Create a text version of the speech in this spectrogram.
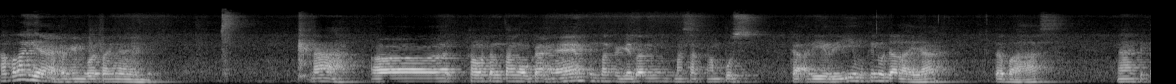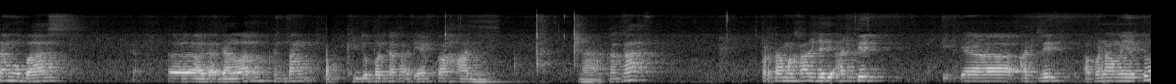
Apalagi ya pengen gue tanyain? Nah, eh, kalau tentang UKM, tentang kegiatan masa kampus Kak Riri, mungkin udah lah ya kita bahas. Nah, kita mau bahas eh, agak dalam tentang kehidupan kakak di FKH nih. Nah, kakak pertama kali jadi atlet, ya, atlet apa namanya itu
